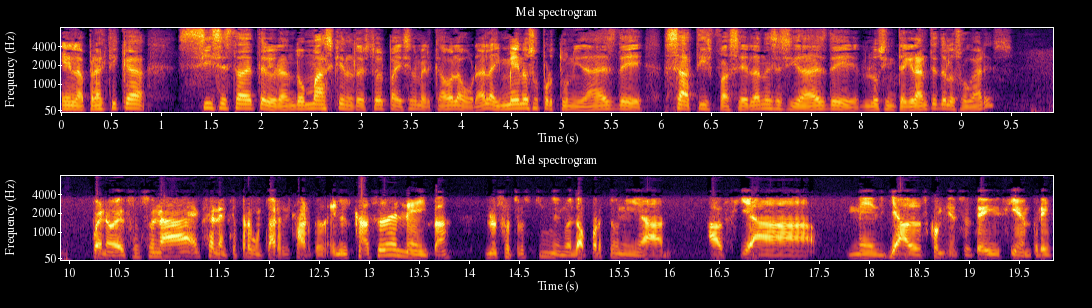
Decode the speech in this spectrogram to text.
En la práctica, sí se está deteriorando más que en el resto del país el mercado laboral. Hay menos oportunidades de satisfacer las necesidades de los integrantes de los hogares. Bueno, eso es una excelente pregunta, Ricardo. En el caso de Neiva, nosotros tuvimos la oportunidad hacia mediados, comienzos de diciembre,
